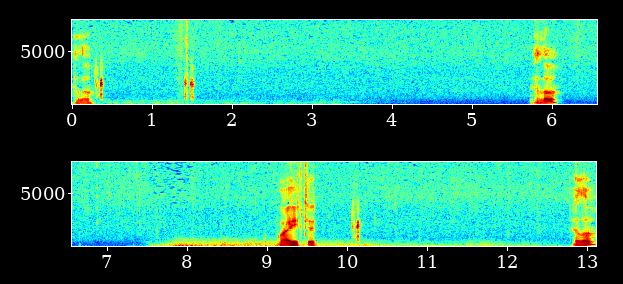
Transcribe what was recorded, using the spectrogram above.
Hello? Hello? Why did... Hello?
